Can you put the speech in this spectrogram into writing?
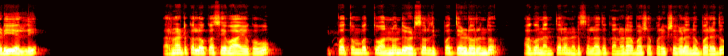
ಅಡಿಯಲ್ಲಿ ಕರ್ನಾಟಕ ಲೋಕಸೇವಾ ಆಯೋಗವು ಇಪ್ಪತ್ತೊಂಬತ್ತು, ಹನ್ನೊಂದು, ಎರಡು ಸಾವಿರದ ಇಪ್ಪತ್ತೆರಡರಂದು ಹಾಗೂ ನಂತರ ನಡೆಸಲಾದ ಕನ್ನಡ ಭಾಷಾ ಪರೀಕ್ಷೆಗಳನ್ನು ಬರೆದು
